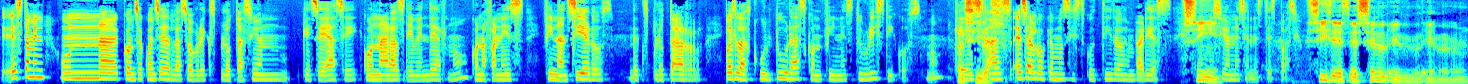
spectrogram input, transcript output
Es también una consecuencia de la sobreexplotación que se hace con aras de vender, ¿no? Con afanes financieros, de explotar pues las culturas con fines turísticos, ¿no? Que es, es. algo que hemos discutido en varias emisiones en este espacio. Sí, es, es el, el,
